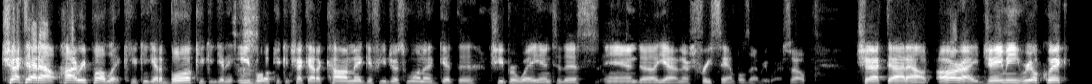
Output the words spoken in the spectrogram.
check that out. High Republic. You can get a book, you can get an ebook, you can check out a comic if you just want to get the cheaper way into this. And uh, yeah, and there's free samples everywhere. So check that out. All right, Jamie, real quick,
